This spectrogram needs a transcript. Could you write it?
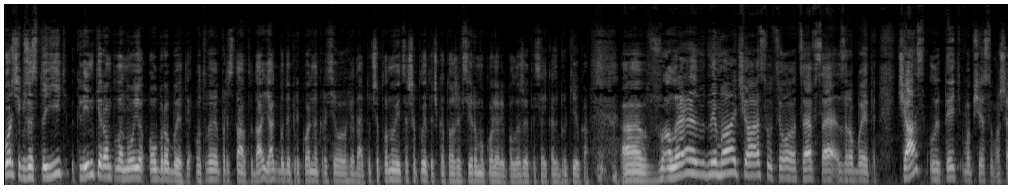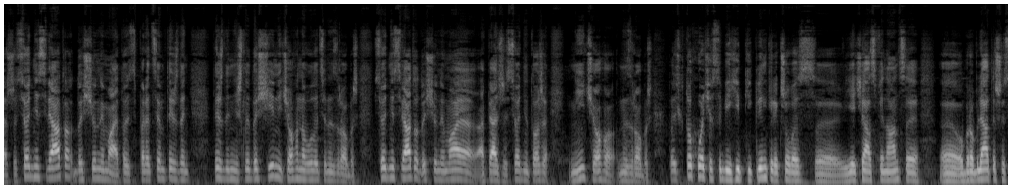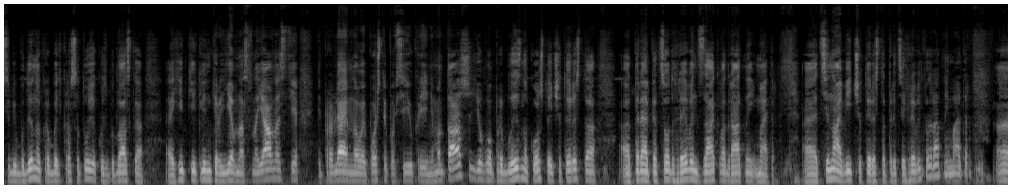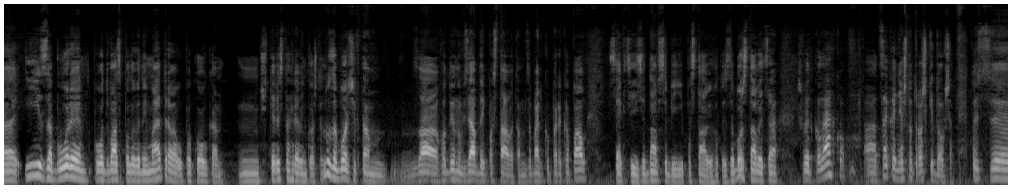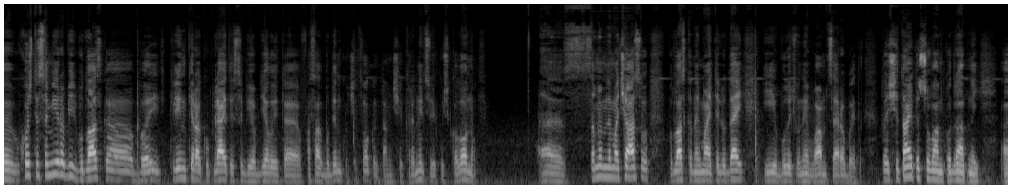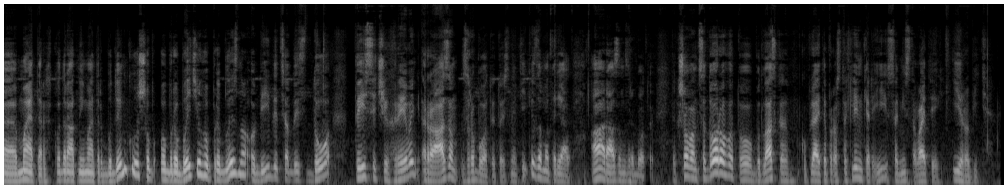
Борщик вже стоїть, клінкером планую обробити. От ви представте, да, як буде прикольно, красиво виглядати. Тут ще планується ще плиточка теж в сірому кольорі положитися, якась бруківка. Е, але немає часу цього це все зробити. Час летить взагалі сумасшедше. Сьогодні свято, дощу немає. Тобто перед цим тиждень, тиждень йшли дощі, нічого на вулиці не зробиш. Сьогодні свято, дощу немає. Опять же, сьогодні теж нічого не зробиш. Тобто, хто хоче собі гібкий клінкер, якщо у вас е, є час, фінанси, е, обробляти щось собі будинок, робити красоту якусь, будь ласка, е, гібкий клінкер є в нас в наявності. Відправляємо нової пошти по всій Україні. Монтаж його приблизно коштує 400-500 гривень за квадратний метр. Е, Ціна від 430 гривень квадратний метр. Е, І забори по 2,5 метра упаковка. м, 400 гривень коштує. Ну, заборчик там за годину взяв да й поставив. Там земельку перекопав, секції з'єднав собі і поставив його. Тобто забор ставиться швидко, легко. А це, звісно, трошки довше. Тобто, е, хочете самі робіть, будь ласка, беріть клінкера, купляйте собі, обділуйте фасад будинку, чи цоколь, там, чи криницю, якусь колону. Е, Самим нема часу, будь ласка, наймайте людей і будуть вони вам це робити. Тобто вважайте, що вам квадратний е, метр, квадратний метр будинку, щоб обробити його, приблизно обійдеться десь до тисячі гривень разом з роботою. Тобто не тільки за матеріал, а разом з роботою. Якщо вам це дорого, то будь ласка, купляйте просто клінкер і самі ставайте і робіть.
